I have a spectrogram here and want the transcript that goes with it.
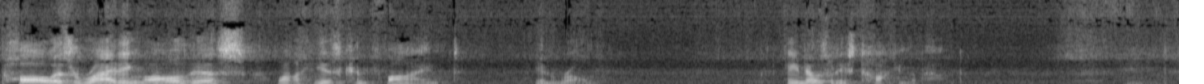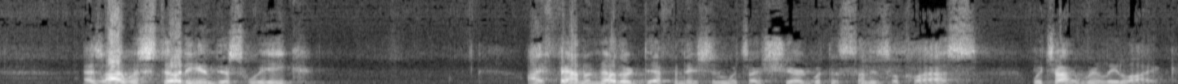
Paul is writing all this while he is confined in Rome. He knows what he's talking about. As I was studying this week, I found another definition which I shared with the Sunday school class, which I really like.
